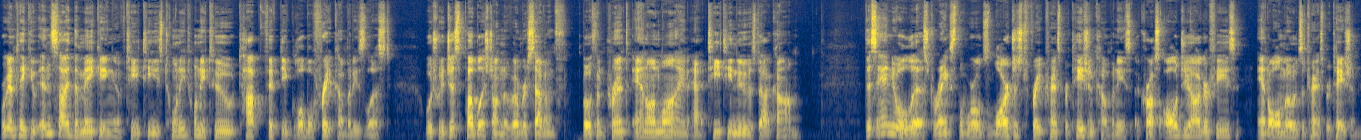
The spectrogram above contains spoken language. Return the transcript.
we're going to take you inside the making of TT's 2022 Top 50 Global Freight Companies list, which we just published on November 7th, both in print and online at ttnews.com. This annual list ranks the world's largest freight transportation companies across all geographies and all modes of transportation.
